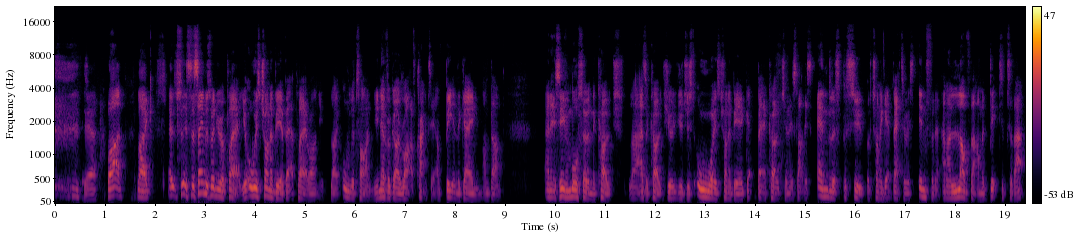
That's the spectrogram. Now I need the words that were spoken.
yeah. Well, like it's, it's the same as when you're a player. You're always trying to be a better player, aren't you? Like all the time. You never go right. I've cracked it. I've beaten the game. I'm done. And it's even more so in the coach. Like, as a coach, you're you're just always trying to be a better coach, and it's like this endless pursuit of trying to get better. It's infinite, and I love that. I'm addicted to that.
